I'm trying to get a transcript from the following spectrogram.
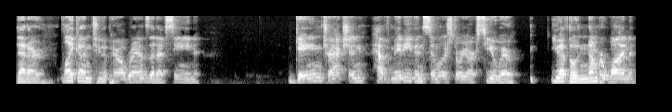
that are like unto apparel brands that I've seen gain traction, have maybe even similar story arcs to you, where you have the number one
